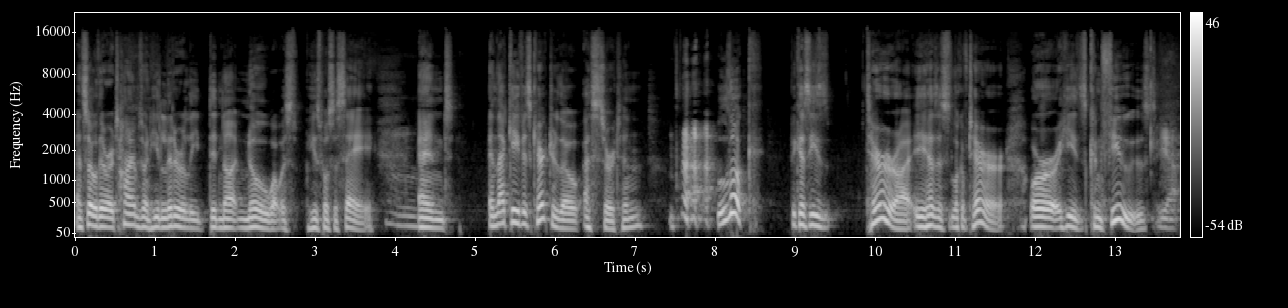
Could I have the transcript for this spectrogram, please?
And so there were times when he literally did not know what was he was supposed to say. Hmm. And and that gave his character though a certain look because he's terrorized he has this look of terror or he's confused Yeah.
